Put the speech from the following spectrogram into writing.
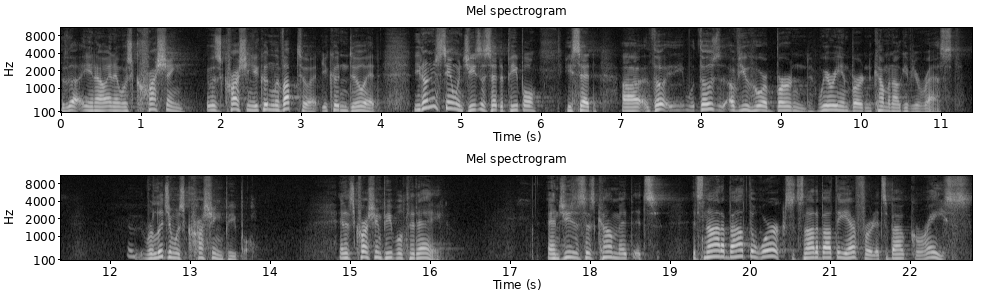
the, you know, and it was crushing. It was crushing. You couldn't live up to it. You couldn't do it. You don't understand when Jesus said to people, He said, uh, Those of you who are burdened, weary and burdened, come and I'll give you rest. Religion was crushing people. And it's crushing people today. And Jesus says, Come, it, it's, it's not about the works, it's not about the effort, it's about grace.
